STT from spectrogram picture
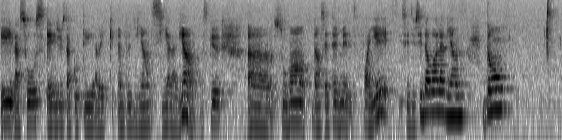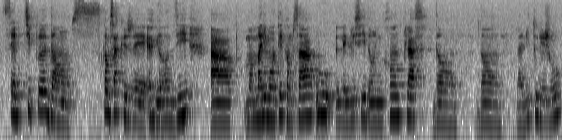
et la sauce est juste à côté avec un peu de viande s'il y a la viande. Parce que euh, souvent dans certains foyers c'est difficile d'avoir la viande. Donc c'est un petit peu dans comme ça que j'ai grandi à m'alimenter comme ça où les glucides ont une grande place dans, la vie tous les jours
